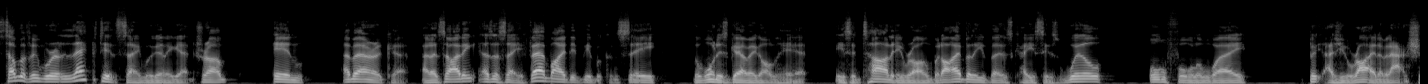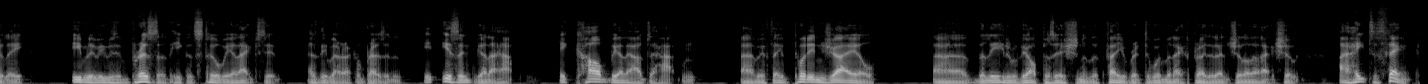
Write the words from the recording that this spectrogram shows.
some of whom were elected saying we're going to get Trump in America. And so I think, as I say, fair minded people can see that what is going on here is entirely wrong. But I believe those cases will all fall away. But as you're right, I mean, actually, even if he was in prison, he could still be elected as the American president. It isn't going to happen. It can't be allowed to happen. Um, if they put in jail uh, the leader of the opposition and the favorite to win the next presidential election, I hate to think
